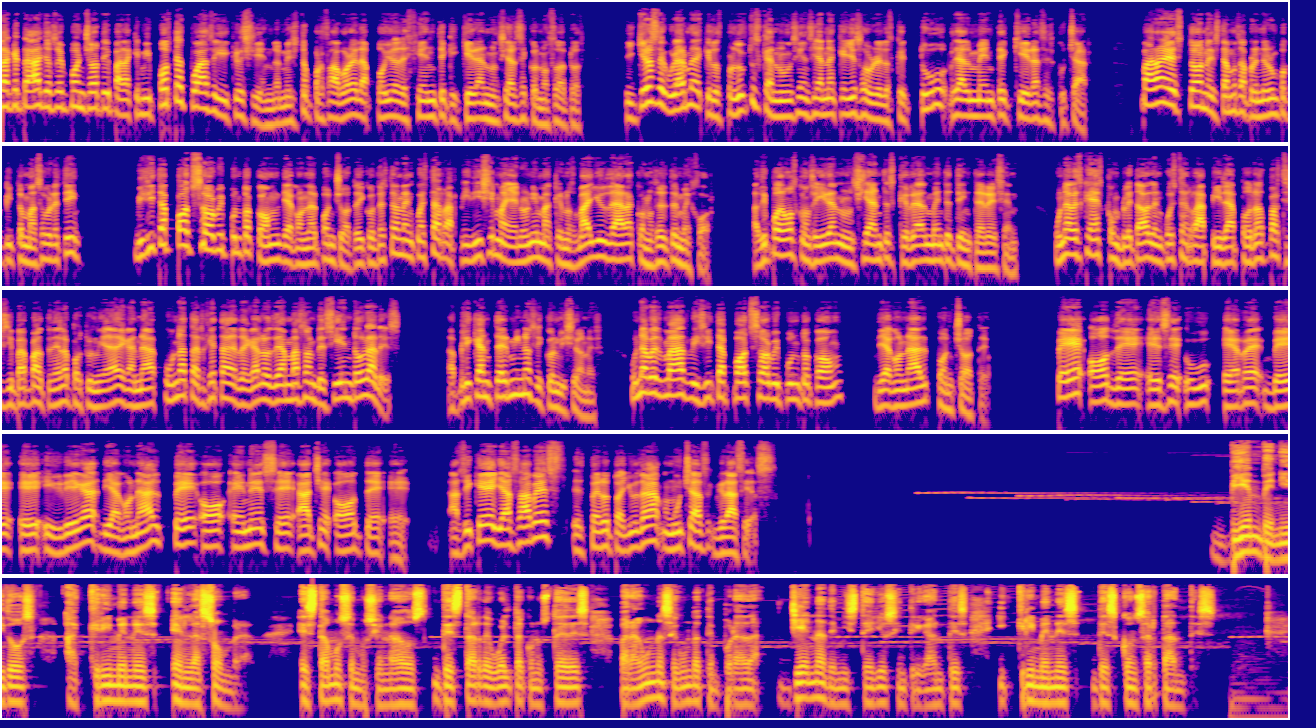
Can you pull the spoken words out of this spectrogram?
Hola, ¿qué tal? Yo soy Ponchote y para que mi podcast pueda seguir creciendo, necesito por favor el apoyo de gente que quiera anunciarse con nosotros. Y quiero asegurarme de que los productos que anuncien sean aquellos sobre los que tú realmente quieras escuchar. Para esto necesitamos aprender un poquito más sobre ti. Visita podsorby.com diagonal ponchote y contesta una encuesta rapidísima y anónima que nos va a ayudar a conocerte mejor. Así podemos conseguir anunciantes que realmente te interesen. Una vez que hayas completado la encuesta rápida, podrás participar para tener la oportunidad de ganar una tarjeta de regalo de Amazon de 100 dólares. Aplican términos y condiciones. Una vez más, visita podsurvey.com diagonal ponchote. P-O-D-S-U-R-B-E-Y diagonal P-O-N-C-H-O-T-E. Así que ya sabes, espero tu ayuda. Muchas gracias. Bienvenidos a Crímenes en la Sombra Estamos emocionados de estar de vuelta con ustedes para una segunda temporada llena de misterios intrigantes y crímenes desconcertantes.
